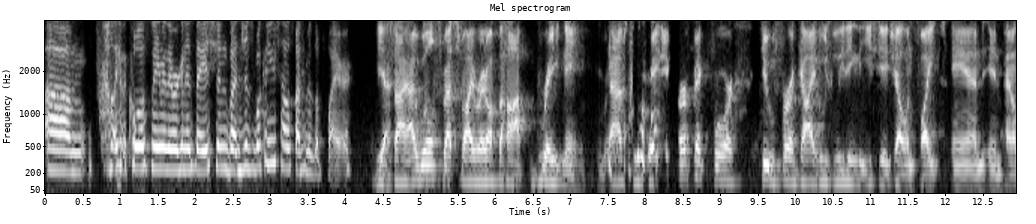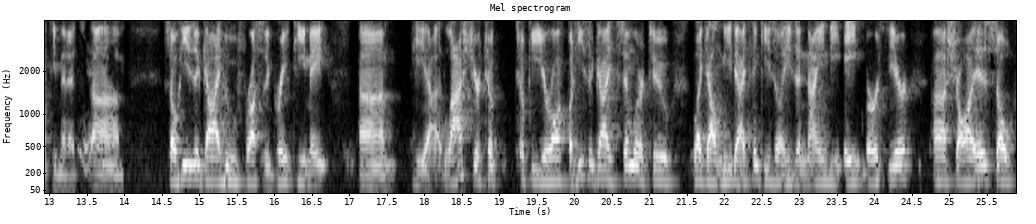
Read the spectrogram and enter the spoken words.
Um, probably the coolest name in the organization, but just what can you tell us about him as a player? Yes, I, I will specify right off the hop. Great name, absolutely great name. Perfect for too for a guy who's leading the ECHL in fights and in penalty minutes. Yeah. Um, so he's a guy who, for us, is a great teammate. Um, he uh, last year took took a year off, but he's a guy similar to like Almeida. I think he's a, he's a 98 birth year. Uh, Shaw is so.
